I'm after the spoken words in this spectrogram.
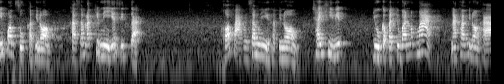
มีความสุขค่ะพี่น้อง ค่ะสำหรับคลิปนี้ยายสิทธิ์กะ ขอฝากไว้ซ้ำนี้ค่ะพี่น้อง ใช้ชีวิตอยู่กับปัจจุบันมาก ๆนะคะ พี่น้องค่ะ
